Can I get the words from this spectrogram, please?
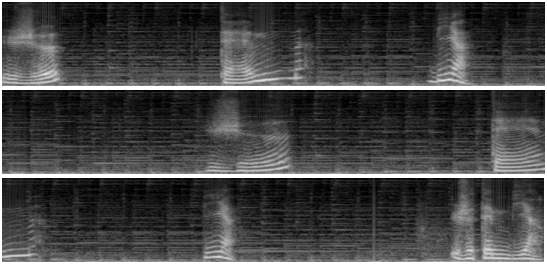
Je t'aime bien. Je t'aime bien. Je t'aime bien.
